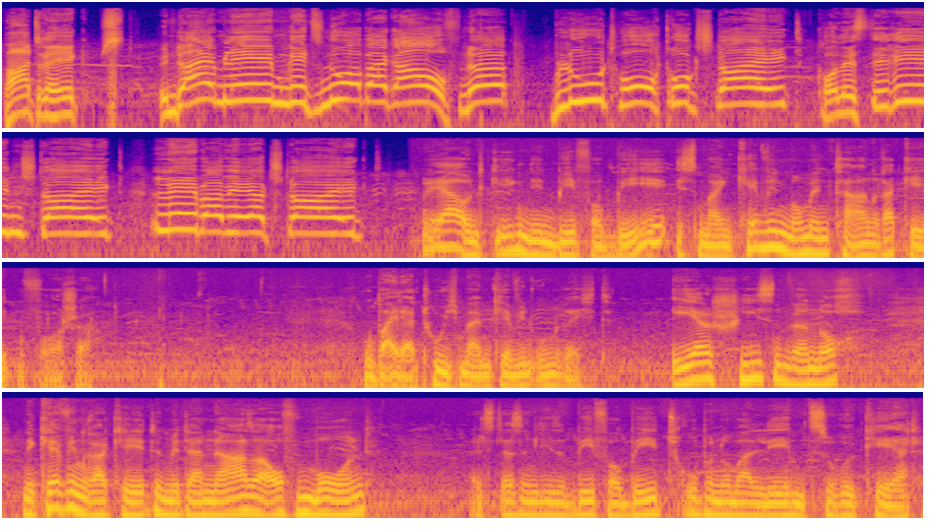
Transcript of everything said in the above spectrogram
Patrick, in deinem Leben geht's nur bergauf, ne? Bluthochdruck steigt, Cholesterin steigt, Leberwert steigt. Ja, und gegen den BVB ist mein Kevin momentan Raketenforscher. Wobei, da tue ich meinem Kevin Unrecht. Eher schießen wir noch eine Kevin-Rakete mit der Nase auf den Mond, als dass in diese BVB-Truppe nochmal Leben zurückkehrt.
